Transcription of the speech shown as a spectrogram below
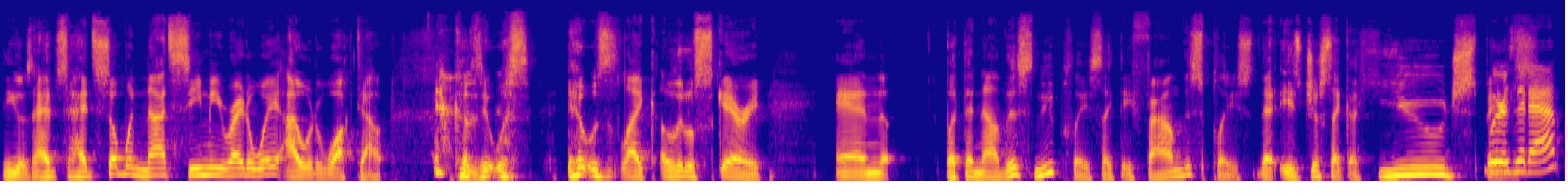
he goes, had had someone not seen me right away, I would have walked out because it was it was like a little scary, and but then now this new place, like they found this place that is just like a huge space. Where's it at?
